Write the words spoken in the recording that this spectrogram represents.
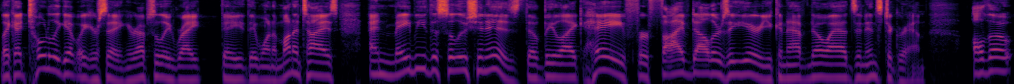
Like I totally get what you're saying. You're absolutely right. They they want to monetize and maybe the solution is they'll be like, "Hey, for $5 a year you can have no ads in Instagram." Although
